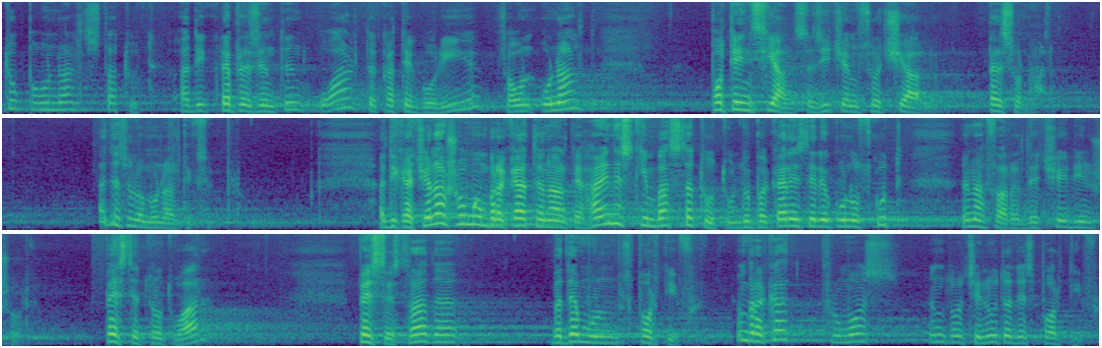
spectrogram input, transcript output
după un alt statut, adică reprezentând o altă categorie sau un, un alt potențial, să zicem, social, personal. Haideți să luăm un alt exemplu. Adică același om îmbrăcat în alte haine schimba statutul, după care este recunoscut în afară de cei din jur. Peste trotuar, peste stradă, vedem un sportiv, îmbrăcat frumos într-o ținută de sportiv.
